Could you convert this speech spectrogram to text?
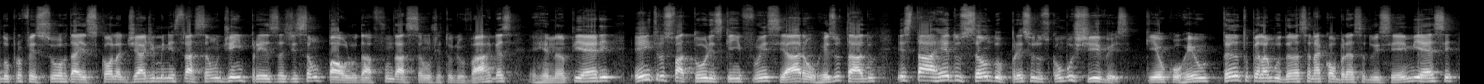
do professor da Escola de Administração de Empresas de São Paulo da Fundação Getúlio Vargas, Renan Pieri, entre os fatores que influenciaram o resultado está a redução do preço dos combustíveis, que ocorreu tanto pela mudança na cobrança do ICMS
